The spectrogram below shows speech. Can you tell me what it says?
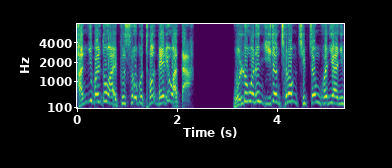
한니발도 알프스로부터 내려왔다. 원로원은 이전처럼 집정관이 아닌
